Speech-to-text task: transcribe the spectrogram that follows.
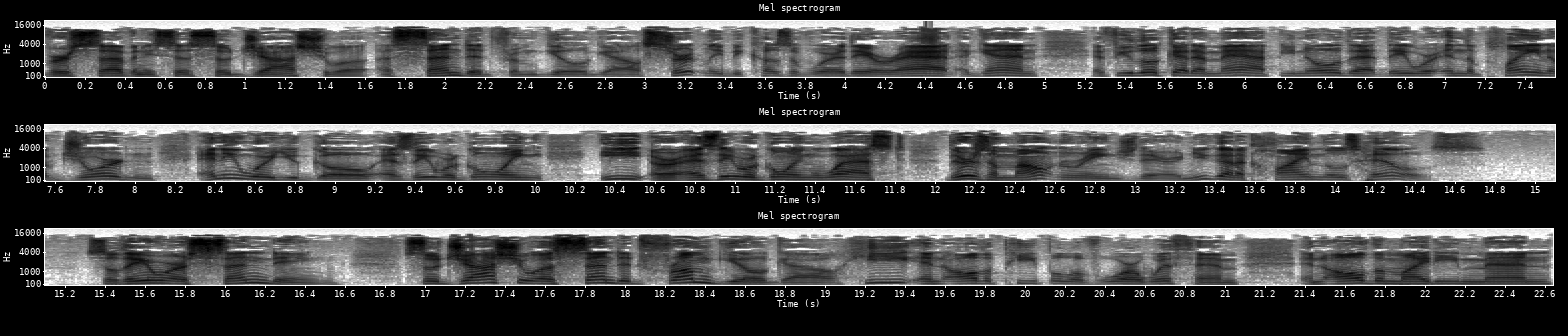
Verse 7, he says, So Joshua ascended from Gilgal, certainly because of where they were at. Again, if you look at a map, you know that they were in the plain of Jordan. Anywhere you go, as they were going east, or as they were going west, there's a mountain range there, and you got to climb those hills. So they were ascending. So Joshua ascended from Gilgal, he and all the people of war with him, and all the mighty men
